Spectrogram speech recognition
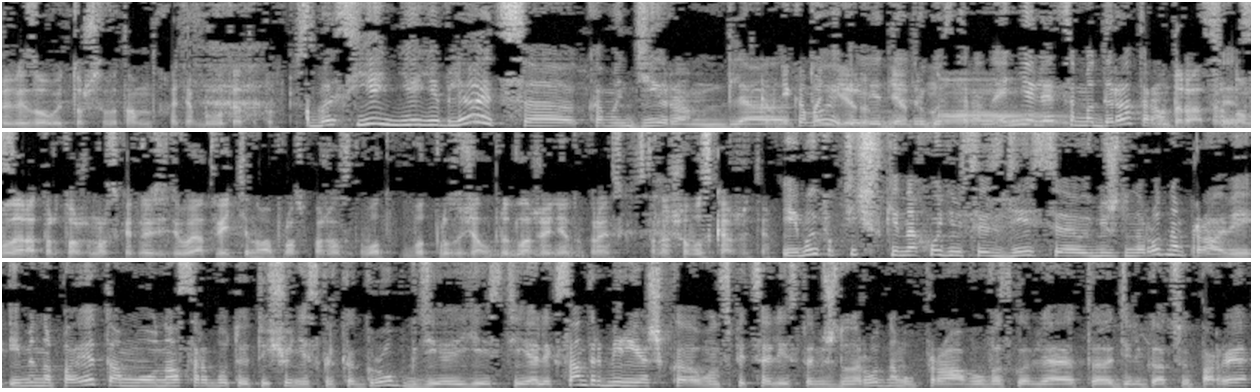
реализовывать то, что вы там хотя бы вот это подписали? ОБСЕ не является командиром для Не командиром, той или для нет, другой но- стороны, не является модератором Модератор, но процесса. модератор тоже может сказать, ну, извините, вы ответьте на вопрос, пожалуйста. Вот, вот прозвучало предложение от украинской стороны. Что вы скажете? И мы фактически находимся здесь э, в международном праве. Именно поэтому у нас работает еще несколько групп, где есть и Александр Мирешко, он специалист по международному праву, возглавляет э, делегацию ПАРЕ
